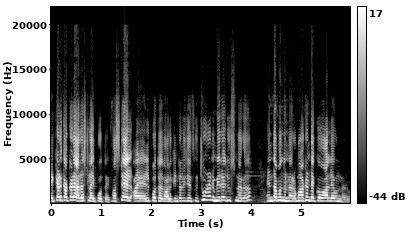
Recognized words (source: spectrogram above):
ఎక్కడికక్కడే అరెస్ట్లు అయిపోతాయి. ఫస్ట్ వెళ్ళిపోతుంది వాళ్ళకి ఇంటెలిజెన్స్ చూడండి మీరే చూస్తున్నారు కదా. ఎంతమంది ఉన్నారు? మాకంటే ఎక్కువ వాళ్ళే ఉన్నారు.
